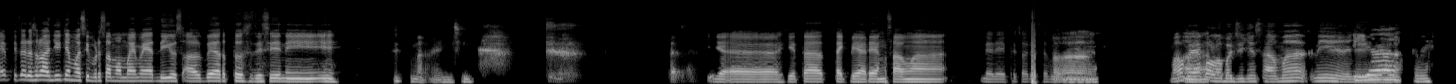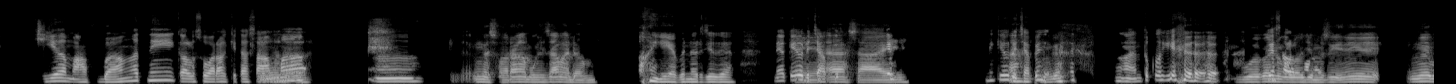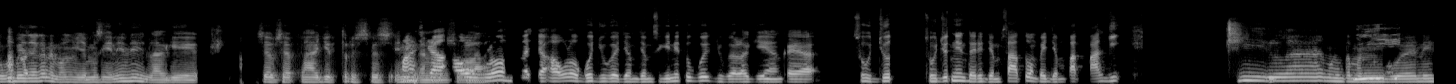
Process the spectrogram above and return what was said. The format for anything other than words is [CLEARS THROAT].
Episode selanjutnya masih bersama Memedius Albertus di sini. Nah, anjing. Ya, kita tag di hari yang sama dari episode sebelumnya. Maaf ya kalau bajunya sama nih Iya. nggak nih. Iya, maaf banget nih kalau suara kita sama. Heeh. Enggak suara nggak mungkin sama dong. Oh iya benar juga. Ini kayak udah Iya, capek. ah, say. Ini kayak udah Ah, capek nggak enggak. Ngantuk lagi. Gue kan kalau jam segini enggak gue Apa? biasanya kan emang jam segini nih lagi siap-siap tahajud terus terus ini kan Masya sholat. Allah, Masya Allah, gue juga jam-jam segini tuh gue juga lagi yang kayak sujud, sujud nih dari jam 1 sampai jam 4 pagi. Gila, emang temen Iya. gue nih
